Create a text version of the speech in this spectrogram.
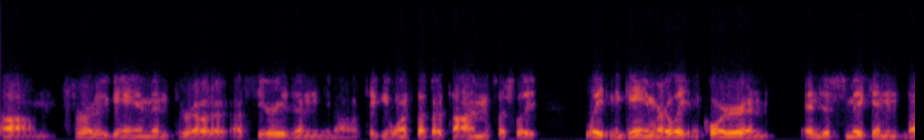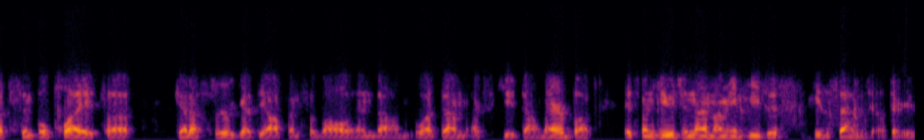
um, throughout a game and throughout a, a series and, you know, taking it one step at a time, especially late in the game or late in the quarter and, and just making that simple play to get us through, get the offense the ball and um, let them execute down there. But it's been huge. And then, I mean, he's just, he's a savage out there.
